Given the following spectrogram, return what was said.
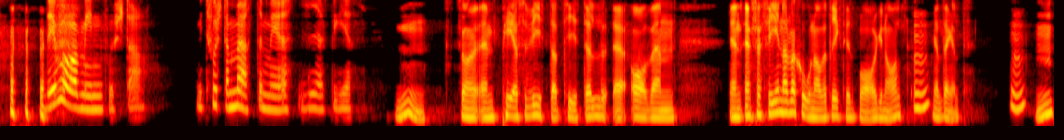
det var min första, mitt första möte med JRPGs. Mm. Så en PS Vita-titel eh, av en, en, en förfinad version av ett riktigt bra original, Mm. helt enkelt. Mm. Mm.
